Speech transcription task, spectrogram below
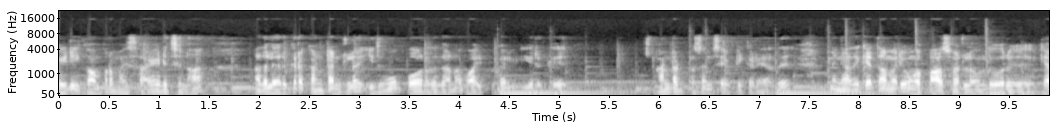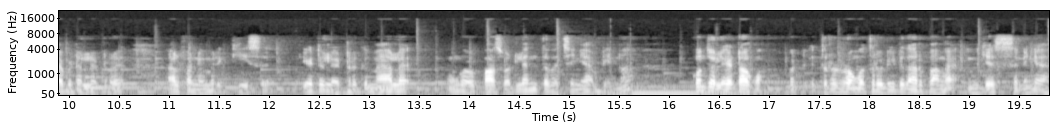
ஐடி காம்ப்ரமைஸ் ஆகிடுச்சுன்னா அதில் இருக்கிற கண்டென்ட்டில் இதுவும் போகிறதுக்கான வாய்ப்புகள் இருக்குது ஹண்ட்ரட் பர்சன்ட் சேஃப்டி கிடையாது. நீங்கள் அதுக்கேற்ற மாதிரி உங்கள் பாஸ்வேர்டில் வந்து ஒரு capital letter alpha numeric keys எட்டு லெட்டருக்கு மேலே உங்கள் பாஸ்வேர்ட் லென்த்தை வச்சிங்க அப்படின்னா கொஞ்சம் லேட் ஆகும். பட் திருடுறவங்க திருடிட்டு தான் இருப்பாங்க. இன்கேஸ் நீங்கள்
